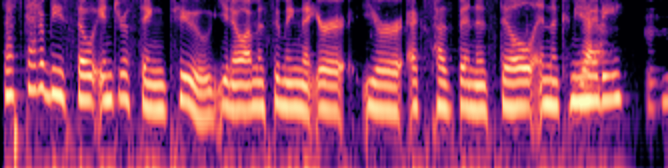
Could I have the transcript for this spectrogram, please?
That's got to be so interesting too. You know, I'm assuming that your your ex-husband is still in the community. Yeah. Mm-hmm.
